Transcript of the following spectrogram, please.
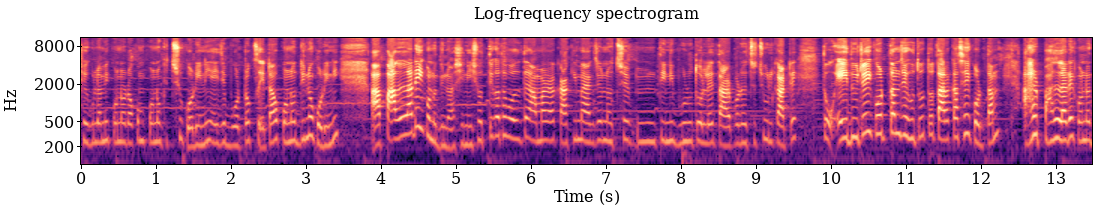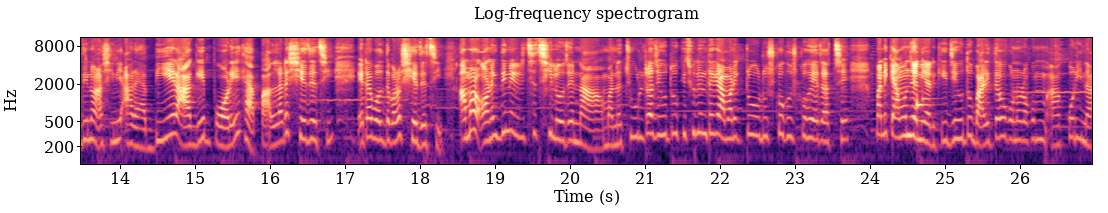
সেগুলো আমি কোনো রকম কোনো কিছু করিনি। এই যে বোটক্স এটাও কোনো দিনও করিনি পার্লারেই কোনো দিনও আসিনি। সত্যি কথা বলতে আমার কাকিমা একজন হচ্ছে তিনি ভুরু তোলে, তারপর হচ্ছে চুল কাটে। তো এই দুইটাই করতাম যেহেতু, তো তার কাছেই করতাম। আর পার্লারে কোনো দিনও আসিনি। আর হ্যাঁ বিয়ের আগে, পরে হ্যাঁ পার্লারে সেজেছি। এটা বলতে পারো সেজেছি। আমার অনেক দিনের ইচ্ছে ছিল যে না মানে চুলটা যেহেতু কিছুদিন থেকে আমার একটু রুস্কো খুস্কো হয়ে যাচ্ছে মানে কেমন জানি আর কি, যেহেতু বাড়িতেও কোনো রকম করি না,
